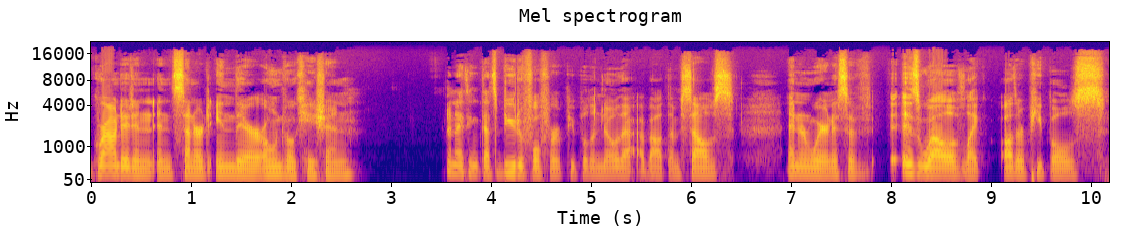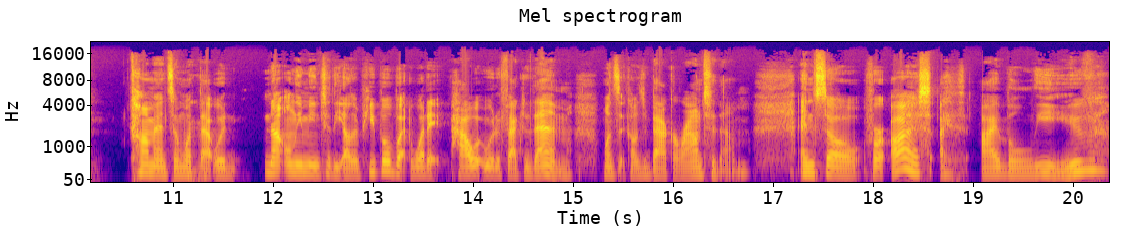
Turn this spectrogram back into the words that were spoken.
grounded and, and centered in their own vocation. And i think that's beautiful for people to know that about themselves and awareness of as well of like other people's comments and what that would not only mean to the other people but what it how it would affect them once it comes back around to them. And so for us i i believe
